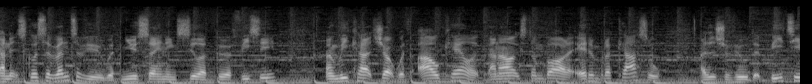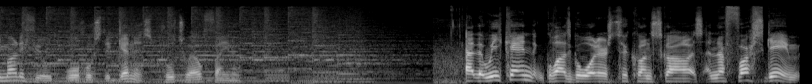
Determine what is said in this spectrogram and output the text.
an exclusive interview with new signing Sila Puafisi and we catch up with Al Kellock and Alex Dunbar at Edinburgh Castle as it's revealed that BT Murrayfield will host the Guinness Pro 12 final. At the weekend, Glasgow Warriors took on Scarlets in their first game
